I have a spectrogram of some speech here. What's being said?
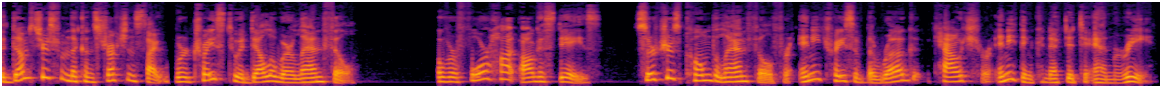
The dumpsters from the construction site were traced to a Delaware landfill. Over four hot August days, searchers combed the landfill for any trace of the rug, couch, or anything connected to Anne Marie.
